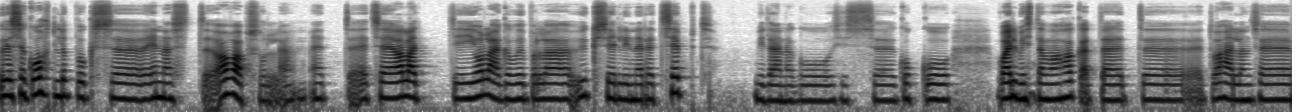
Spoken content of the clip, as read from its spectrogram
kuidas see koht lõpuks äh, ennast avab sulle, et, et see alati ei ole ka võib-olla üks selline retsept, mida nagu siis kokku äh, valmistama hakata, et, et vahel on see,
